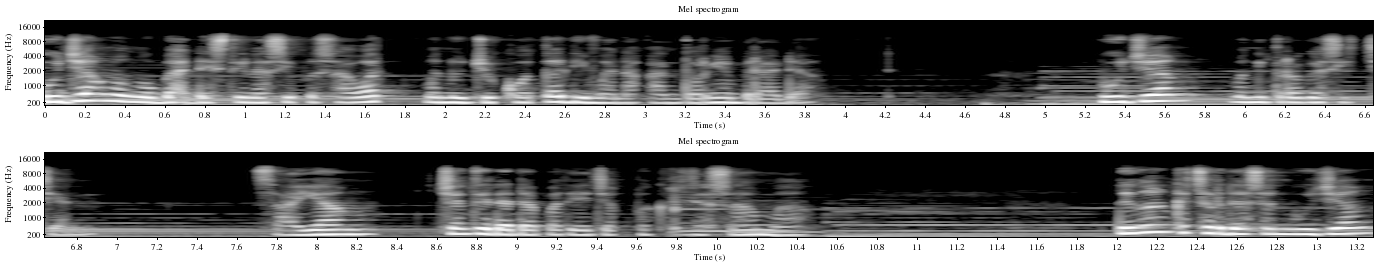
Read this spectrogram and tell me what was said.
Bujang mengubah destinasi pesawat menuju kota di mana kantornya berada. Bujang menginterogasi Chen. Sayang, Chen tidak dapat diajak bekerja sama. Dengan kecerdasan Bujang,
